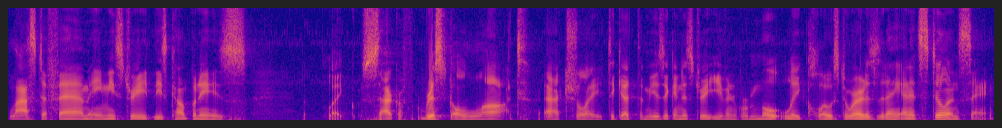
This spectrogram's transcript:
Last.fm, Amie Street, these companies like risked a lot actually to get the music industry even remotely close to where it is today, and it's still insane.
